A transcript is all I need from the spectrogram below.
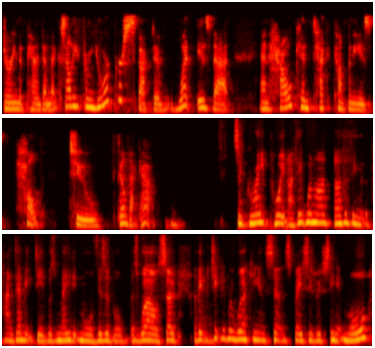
during the pandemic. Sally, from your perspective, what is that and how can tech companies help to fill that gap? Mm-hmm. It's a great point. I think one other thing that the pandemic did was made it more visible as well. So I think mm. particularly if we're working in certain spaces, we've seen it more.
